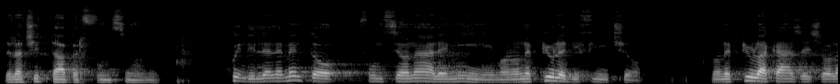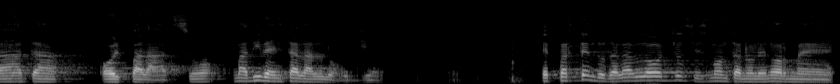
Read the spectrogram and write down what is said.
della città per funzioni. Quindi l'elemento funzionale minimo non è più l'edificio, non è più la casa isolata o il palazzo, ma diventa l'alloggio e partendo dall'alloggio si smontano le norme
